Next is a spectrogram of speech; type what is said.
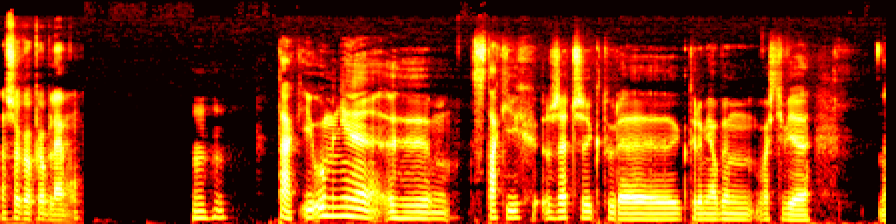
naszego problemu. Mhm. Tak, i u mnie z takich rzeczy, które, które miałbym właściwie y,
